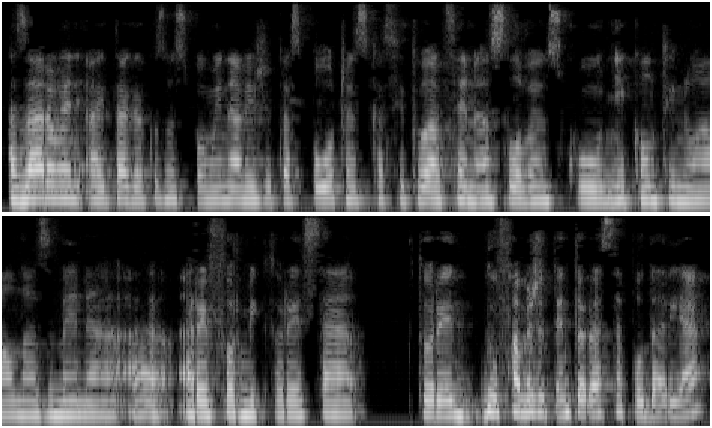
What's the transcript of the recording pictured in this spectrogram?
A zároveň aj tak, ako sme spomínali, že tá spoločenská situácia na Slovensku, nekontinuálna zmena a, a reformy, ktoré, sa, ktoré dúfame, že tento raz sa podaria.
